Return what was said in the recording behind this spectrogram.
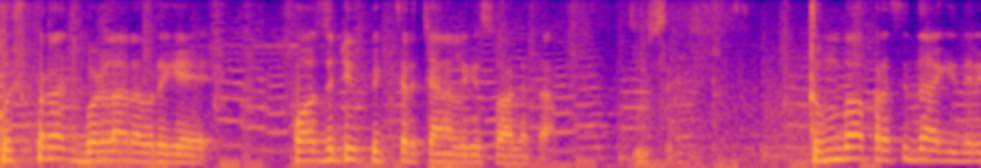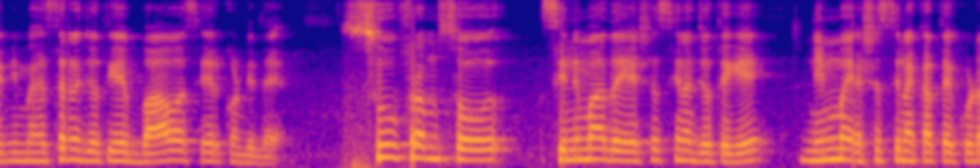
ಪುಷ್ಪರಾಜ್ ಬಳ್ಳಾರ್ ಅವರಿಗೆ ಪಾಸಿಟಿವ್ ಪಿಕ್ಚರ್ ಚಾನಲ್ಗೆ ಸ್ವಾಗತ. ತುಂಬಾ ಪ್ರಸಿದ್ಧ ಆಗಿದ್ದೀರಿ. ನಿಮ್ಮ ಹೆಸರಿನ ಜೊತೆಗೆ ಭಾವ ಸೇರ್ಕೊಂಡಿದೆ. ಸೂ ಫ್ರಮ್ ಸೋ ಸಿನಿಮಾದ ಯಶಸ್ಸಿನ ಜೊತೆಗೆ ನಿಮ್ಮ ಯಶಸ್ಸಿನ ಕತೆ ಕೂಡ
